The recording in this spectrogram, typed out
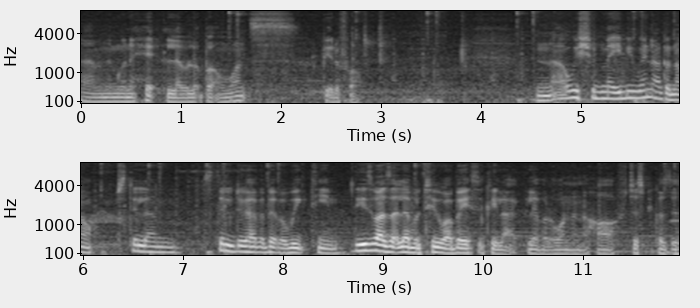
Um, and then we're going to hit the level up button once. Beautiful. Now we should maybe win, I don't know. Still um still do have a bit of a weak team. These guys at level 2 are basically like level one and a half, just because they're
